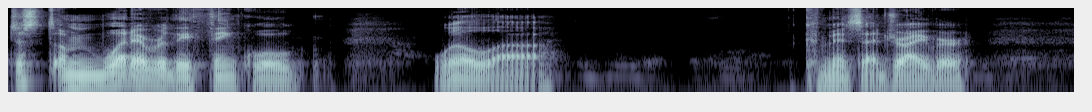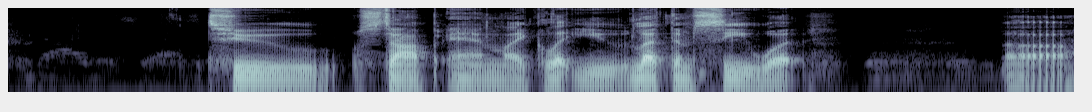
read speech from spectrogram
just um, whatever they think will will uh, convince that driver to stop and like let you let them see what uh,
